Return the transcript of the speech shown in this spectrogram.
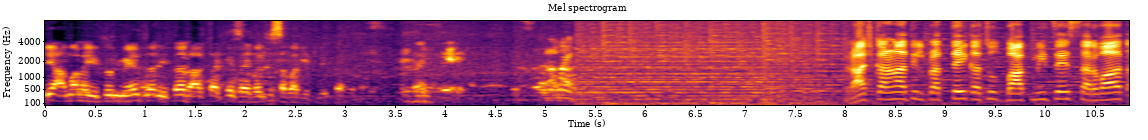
ही आम्हाला इथून मिळेल जर इथं राज ठाकरे साहेबांची सभा घेतली तर. राजकारणातील प्रत्येक अचूक बातमीचे सर्वात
